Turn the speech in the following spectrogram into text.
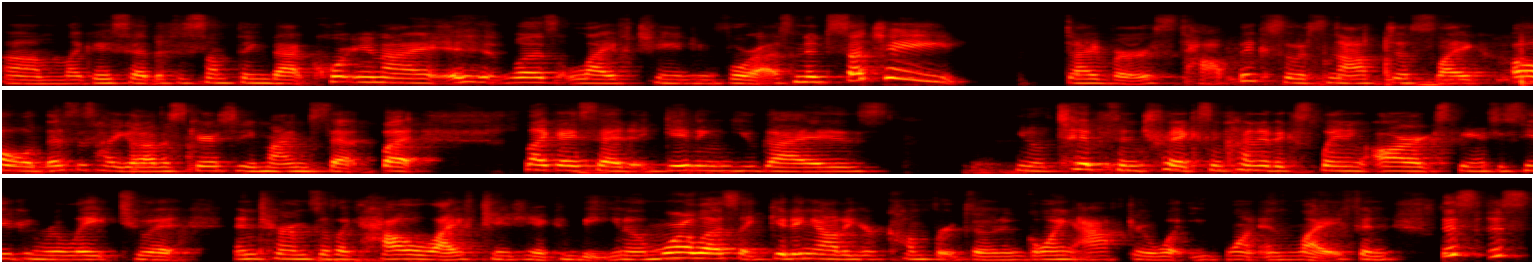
Um, like I said, this is something that Courtney and I, it was life changing for us. And it's such a diverse topic. So it's not just like, oh, this is how you have a scarcity mindset. But like I said, giving you guys, you know, tips and tricks and kind of explaining our experiences so you can relate to it in terms of like how life changing it can be, you know, more or less like getting out of your comfort zone and going after what you want in life. And this, this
